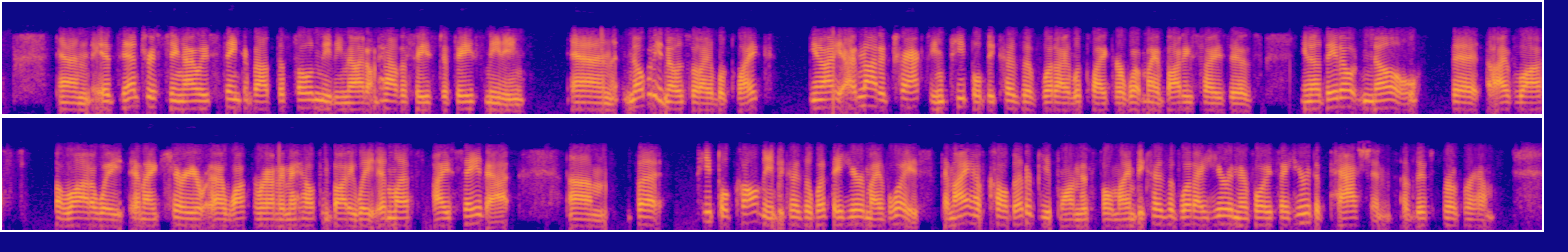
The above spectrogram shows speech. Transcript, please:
And it's interesting. I always think about the phone meeting. Now I don't have a face-to-face meeting, and nobody knows what I look like. You know, I, I'm not attracting people because of what I look like or what my body size is. You know, they don't know that I've lost a lot of weight and I carry I walk around in a healthy body weight unless I say that um, but people call me because of what they hear in my voice. And I have called other people on this phone line because of what I hear in their voice. I hear the passion of this program.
